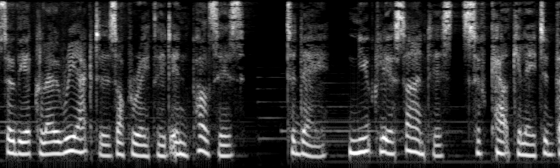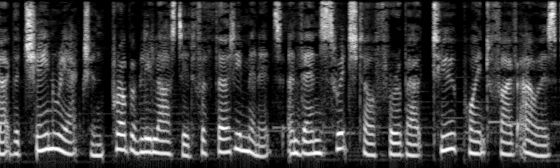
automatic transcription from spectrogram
So the Oklo reactors operated in pulses. Today, nuclear scientists have calculated that the chain reaction probably lasted for 30 minutes and then switched off for about 2.5 hours,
